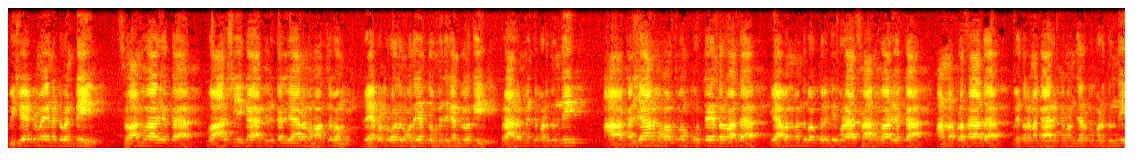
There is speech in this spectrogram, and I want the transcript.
విశేషమైనటువంటి స్వామివారి యొక్క వార్షిక తిరుకల్యాణ మహోత్సవం రేపటి రోజున ఉదయం తొమ్మిది గంటలకి ప్రారంభించబడుతుంది. ఆ కళ్యాణ మహోత్సవం పూర్తయిన తర్వాత యావన్ మంది భక్తులకి కూడా స్వామివారి యొక్క అన్నప్రసాద వితరణ కార్యక్రమం జరపబడుతుంది.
